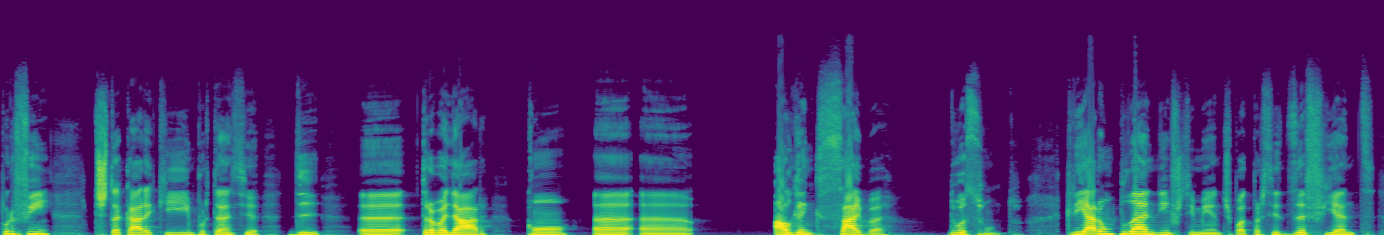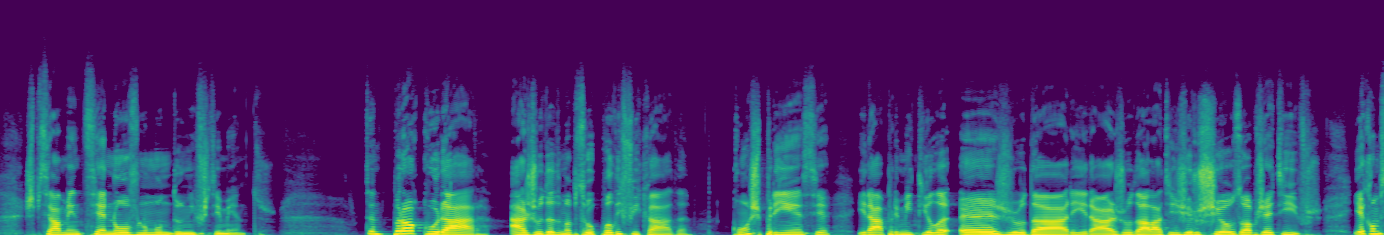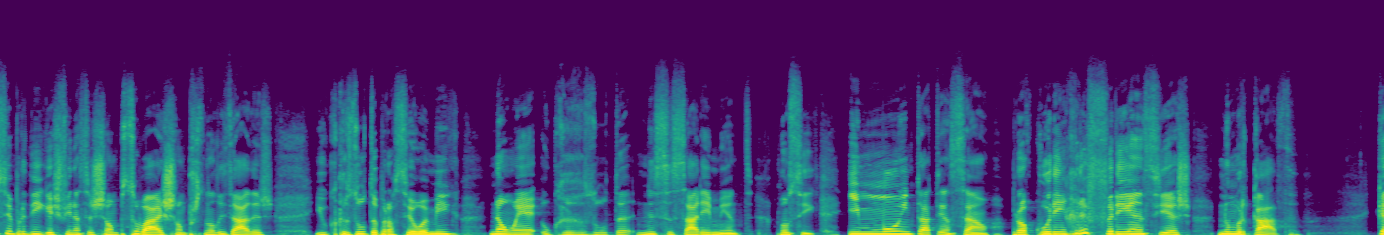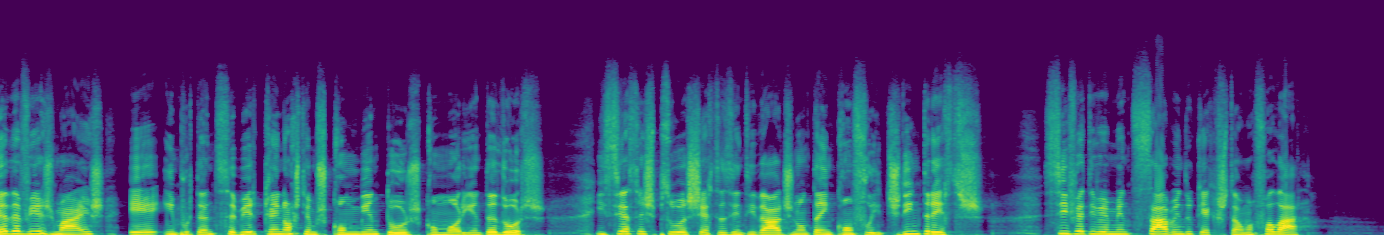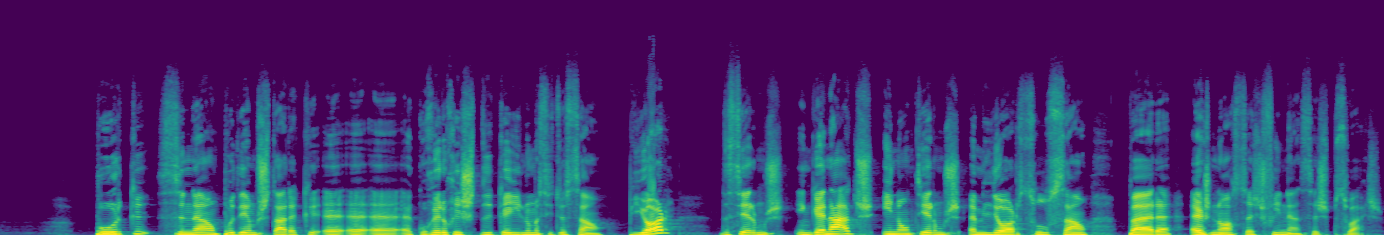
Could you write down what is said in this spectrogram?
Por fim, destacar aqui a importância de uh, trabalhar com uh, uh, alguém que saiba do assunto. Criar um plano de investimentos pode parecer desafiante, especialmente se é novo no mundo dos investimentos. Portanto, procurar a ajuda de uma pessoa qualificada, com experiência, irá permiti-la ajudar, irá ajudá-la a atingir os seus objetivos. E é como sempre digo, as finanças são pessoais, são personalizadas e o que resulta para o seu amigo não é o que resulta necessariamente consigo. E muita atenção, procurem referências no mercado. Cada vez mais é importante saber quem nós temos como mentores, como orientadores. E se essas pessoas, se essas entidades não têm conflitos de interesses, se efetivamente sabem do que é que estão a falar porque senão podemos estar a, a, a, a, correr o risco de cair numa situação pior, de sermos enganados e não termos a melhor solução para as nossas finanças pessoais.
